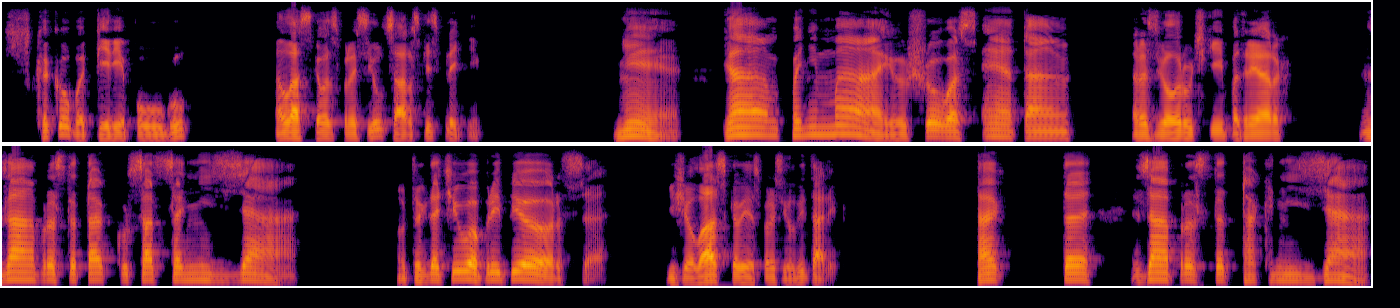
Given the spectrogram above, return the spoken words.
С какого перепугу? Ласково спросил царский сплетник. Не, я понимаю, что у вас это... Развел ручки патриарх. Запросто так кусаться нельзя. Ну тогда чего приперся? Еще ласковее спросил Виталик. Так-то запросто так нельзя.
